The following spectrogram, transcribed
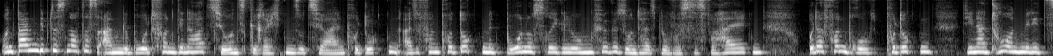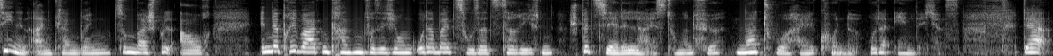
Und dann gibt es noch das Angebot von generationsgerechten sozialen Produkten, also von Produkten mit Bonusregelungen für gesundheitsbewusstes Verhalten oder von Produkten, die Natur und Medizin in Einklang bringen, zum Beispiel auch in der privaten Krankenversicherung oder bei Zusatztarifen spezielle Leistungen für Naturheilkunde oder ähnliches. Der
